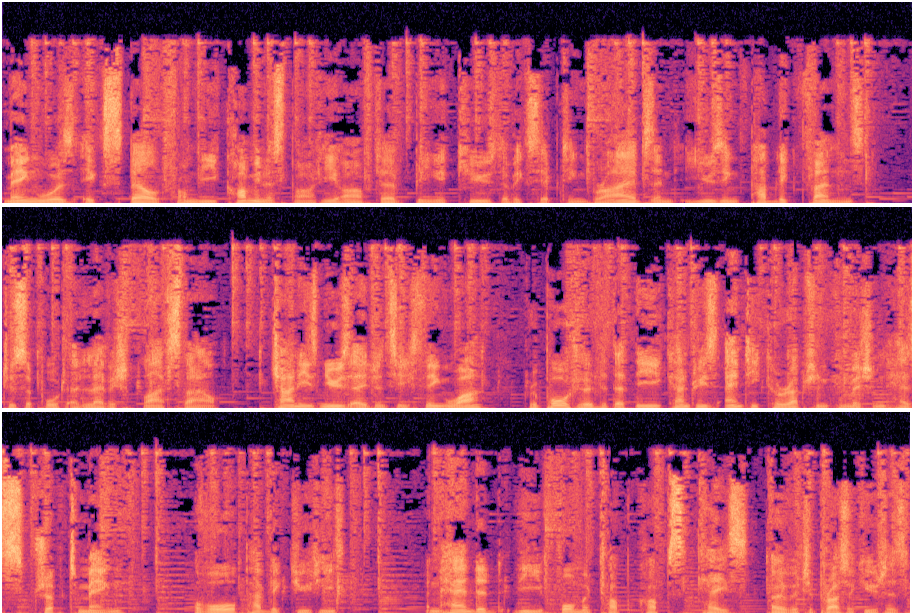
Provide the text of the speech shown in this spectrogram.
Meng was expelled from the Communist Party after being accused of accepting bribes and using public funds to support a lavish lifestyle. Chinese news agency Xinhua reported that the country's anti-corruption commission has stripped Meng of all public duties and handed the former top cop's case over to prosecutors.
